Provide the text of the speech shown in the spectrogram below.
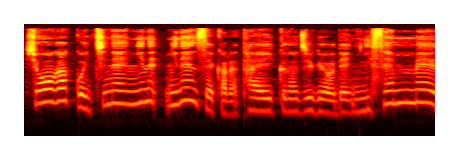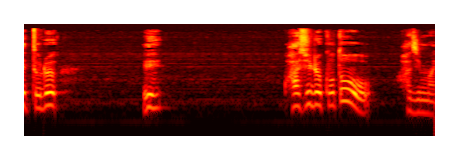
小学校1年 2, 年2年生から体育の授業で2000メートルえ走ることを始ま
